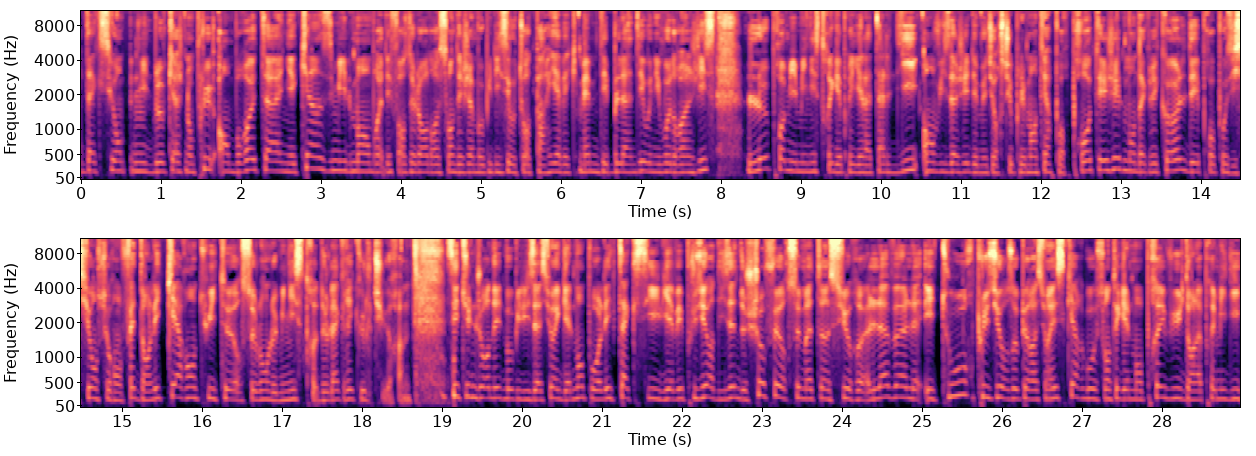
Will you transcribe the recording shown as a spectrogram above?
d'action ni de blocage non plus en Bretagne. 15 000 membres des forces de l'ordre sont déjà mobilisés autour de Paris avec même des blindés au niveau de Rungis. Le Premier ministre Gabriel Attal dit envisager des mesures supplémentaires pour protéger le monde agricole. Des propositions seront faites dans les 48 heures selon le ministre de l'Agriculture. C'est une journée de mobilisation également pour les taxis. Il y avait plusieurs dizaines de chauffeurs ce matin sur Laval et Tours. Plusieurs opérations escargots sont également prévues dans l'après-midi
